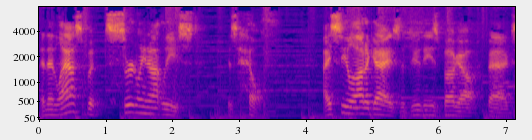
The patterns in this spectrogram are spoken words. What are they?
and then last, but certainly not least, is health. I see a lot of guys that do these bug out bags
